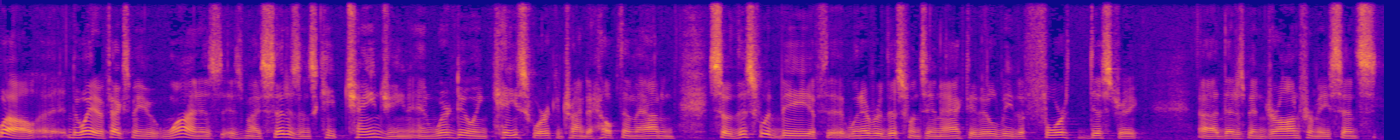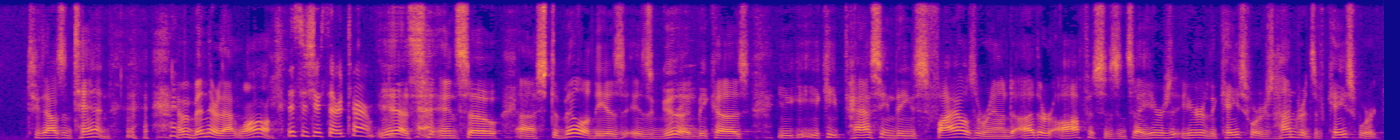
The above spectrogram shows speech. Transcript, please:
Well, uh, the way it affects me, one, is, is my citizens keep changing, and we're doing casework and trying to help them out. And so this would be, if uh, whenever this one's enacted, it'll be the fourth district uh, that has been drawn for me since 2010. I haven't been there that long. This is your third term. Yes, and so uh, stability is, is good right. because you, you keep passing these files around to other offices and say, Here's, here are the caseworkers, hundreds of caseworks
